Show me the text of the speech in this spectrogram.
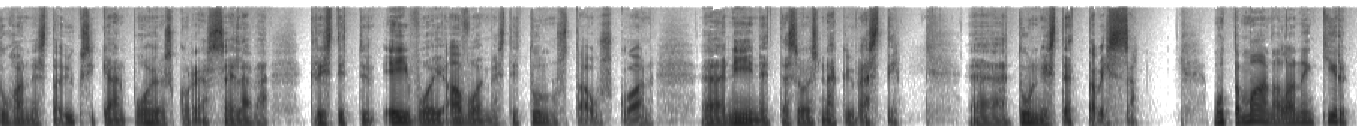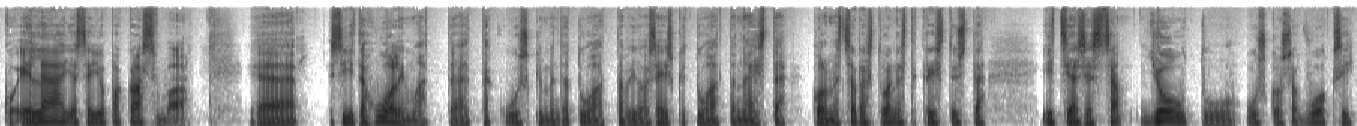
000 yksikään Pohjois-Koreassa elävä kristitty ei voi avoimesti tunnustaa uskoaan niin, että se olisi näkyvästi tunnistettavissa. Mutta maanalainen kirkko elää ja se jopa kasvaa siitä huolimatta, että 60 000-70 000 näistä 300 000 kristystä itse asiassa joutuu uskonsa vuoksi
